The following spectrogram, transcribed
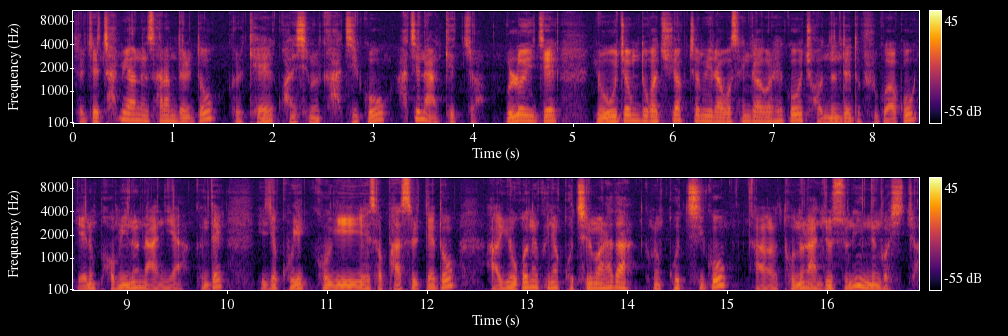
실제 참여하는 사람들도 그렇게 관심을 가지고 하지는 않겠죠. 물론 이제 요 정도가 취약점이라고 생각을 하고 줬는데도 불구하고 얘는 범위는 아니야. 근데 이제 거기 거기에서 봤을 때도 아 요거는 그냥 고칠만 하다. 그럼 고치고 아, 돈을 안 줄 수는 있는 것이죠.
